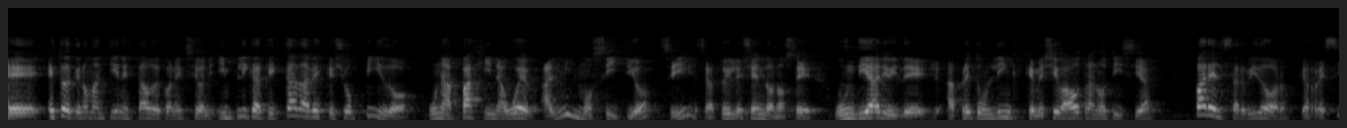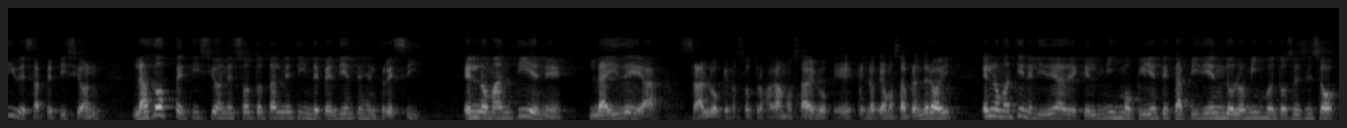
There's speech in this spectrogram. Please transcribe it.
Eh, esto de que no mantiene estado de conexión implica que cada vez que yo pido una página web al mismo sitio, ¿sí? o sea, estoy leyendo, no sé, un diario y aprieto un link que me lleva a otra noticia, para el servidor que recibe esa petición, las dos peticiones son totalmente independientes entre sí. Él no mantiene la idea, salvo que nosotros hagamos algo que es lo que vamos a aprender hoy, él no mantiene la idea de que el mismo cliente está pidiendo lo mismo, entonces eso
